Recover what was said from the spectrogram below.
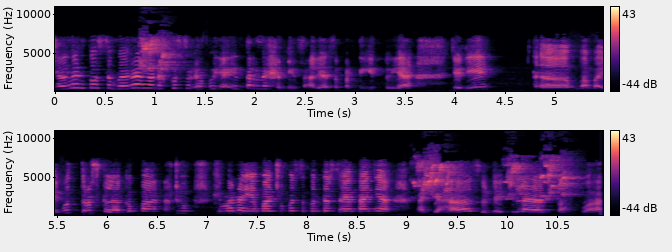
jangan kau sembarangan aku sudah punya internet misalnya seperti itu ya. Jadi uh, Bapak Ibu terus gelagapan, aduh gimana ya Pak, coba sebentar saya tanya. Padahal sudah jelas bahwa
